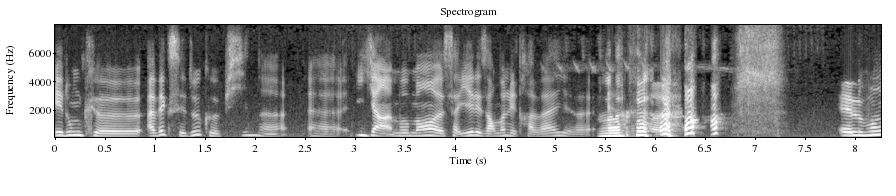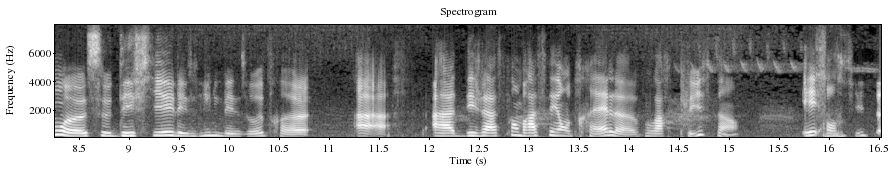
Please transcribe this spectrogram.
Et donc, avec ces deux copines, il y a un moment, ça y est, les hormones les travaillent. elles vont, se défier les unes les autres à, à déjà s'embrasser entre elles, voire plus, et mhm. ensuite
